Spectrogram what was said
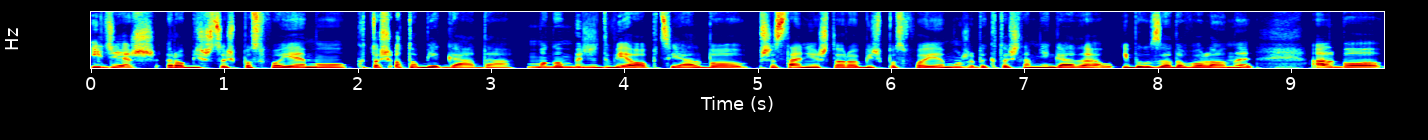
idziesz, robisz coś po swojemu, ktoś o tobie gada. Mogą być dwie opcje, albo przestaniesz to robić po swojemu, żeby ktoś tam nie gadał i był zadowolony, albo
